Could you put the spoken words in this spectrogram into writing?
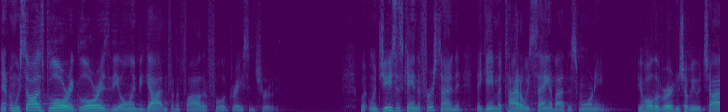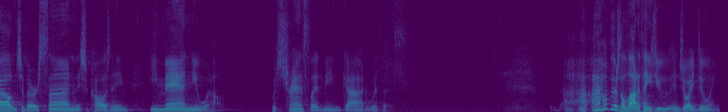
And we saw His glory, glory is the only begotten from the Father, full of grace and truth. When, when Jesus came the first time, they, they gave him a title. We sang about it this morning. Behold, the virgin shall be with child and shall bear a son, and they shall call his name Emmanuel, which translated means God with us. I, I hope there's a lot of things you enjoy doing,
